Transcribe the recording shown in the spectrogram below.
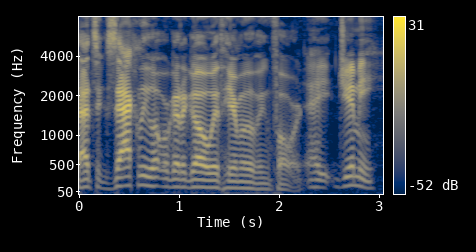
That's exactly what we're going to go with here moving forward. Hey, Jimmy.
